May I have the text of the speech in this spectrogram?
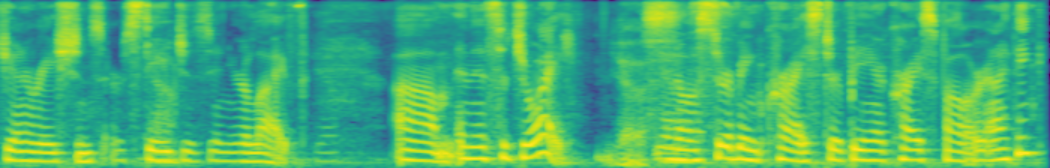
generations or stages yeah. in your life. Yeah. Um, and it's a joy. Yes. You know, serving Christ or being a Christ follower. And I think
